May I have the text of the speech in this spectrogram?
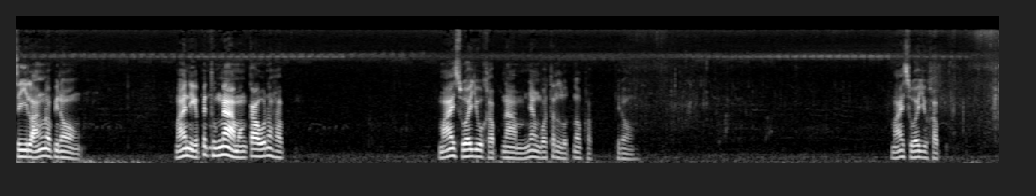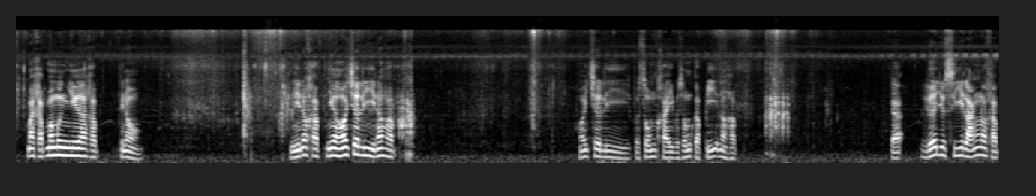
สีหลังเนาะพี่น้อง ไม้นี่ก็เป็นถุงหน้ามองเก่าเนาะครับ ไม้สวยอยู่ครับน้ำยังบ่ทันหลุดเนาะครับ พี่น้อง ไม้สวยอยู่ครับ มาครับมาเมืองเหยื่อครับ พี่น้องนี่นะครับเหยื่อหอยเชอรี่นะครับหอยเชอรี่ผสมไข่ผสมกะปิเนาะครับกะเหลืออยู่สีหลังเนาะครับ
